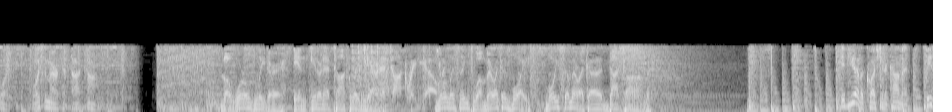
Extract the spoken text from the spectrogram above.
Voice, voiceamerica.com. The world leader in Internet Talk Radio. Internet Talk Radio. You're listening to America's Voice, voiceamerica.com. If you have a question or comment, please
